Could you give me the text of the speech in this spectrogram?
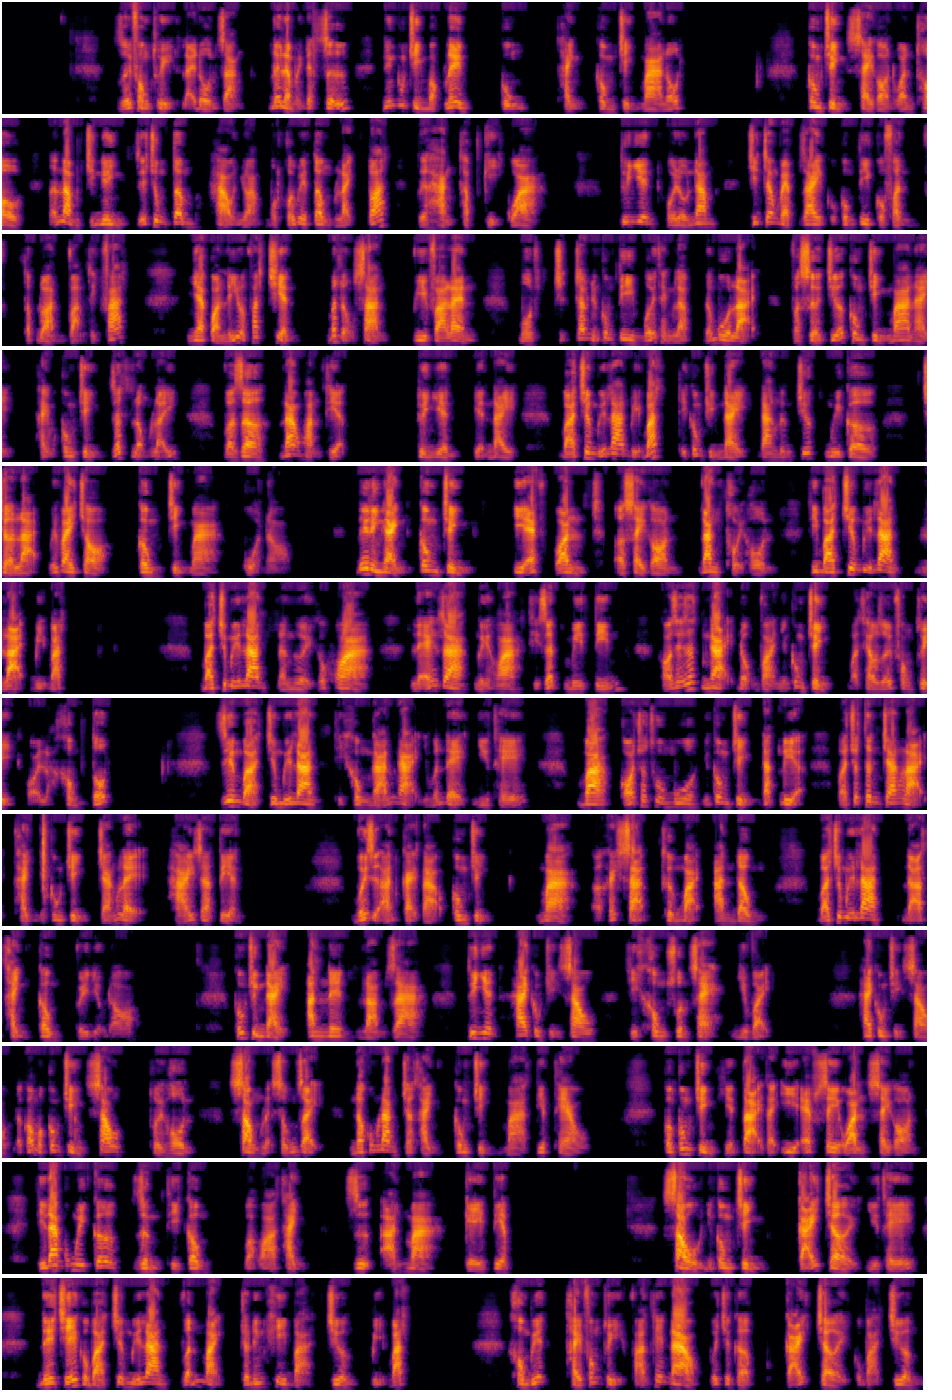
Giới phong thủy lại đồn rằng đây là mảnh đất giữ nên công trình mọc lên cũng thành công trình ma nốt. Công trình Sài Gòn One Toll đã nằm chính hình giữa trung tâm hào nhoáng một khối bê tông lạnh toát từ hàng thập kỷ qua. Tuy nhiên, hồi đầu năm, trên trang web dây của công ty cổ phần tập đoàn Vạn Thịnh Phát, nhà quản lý và phát triển bất động sản Vivaland, một trong những công ty mới thành lập đã mua lại và sửa chữa công trình ma này thành một công trình rất lộng lẫy và giờ đang hoàn thiện. Tuy nhiên, hiện nay bà Trương Mỹ Lan bị bắt thì công trình này đang đứng trước nguy cơ trở lại với vai trò công trình ma của nó. Đây là hình ảnh công trình EF1 ở Sài Gòn đang thổi hồn thì bà Trương Mỹ Lan lại bị bắt. Bà Trương Mỹ Lan là người gốc Hoa, lẽ ra người Hoa thì rất mê tín, họ sẽ rất ngại động vào những công trình mà theo giới phong thủy gọi là không tốt. Riêng bà Trương Mỹ Lan thì không ngán ngại những vấn đề như thế và có cho thu mua những công trình đắc địa và cho tân trang lại thành những công trình tráng lệ hái ra tiền. Với dự án cải tạo công trình mà ở khách sạn thương mại An Đông, bà Trương Mỹ Lan đã thành công về điều đó. Công trình này ăn nên làm ra, tuy nhiên hai công trình sau thì không suôn sẻ như vậy. Hai công trình sau đã có một công trình sau thổi hồn, xong lại sống dậy, nó cũng đang trở thành công trình mà tiếp theo. Còn công trình hiện tại tại EFC One Sài Gòn thì đang có nguy cơ dừng thi công và hóa thành dự án mà kế tiếp. Sau những công trình cãi trời như thế, đế chế của bà Trương Mỹ Lan vẫn mạnh cho đến khi bà Trương bị bắt. Không biết thầy phong thủy phán thế nào với trường hợp cãi trời của bà Trương.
